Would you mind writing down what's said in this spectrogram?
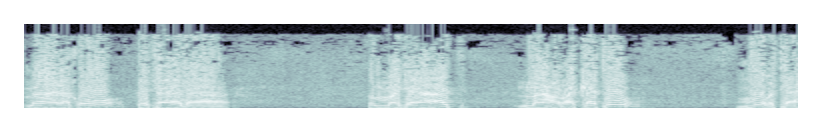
ما لقوا؟ قتالا. ثم جاءت معركة مؤتة.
